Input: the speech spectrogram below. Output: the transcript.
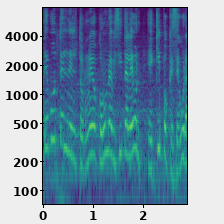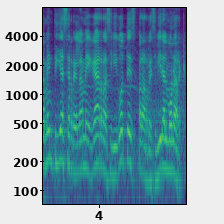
debute en el torneo con una visita a León, equipo que seguramente ya se relame garras y bigotes para recibir al Monarca.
